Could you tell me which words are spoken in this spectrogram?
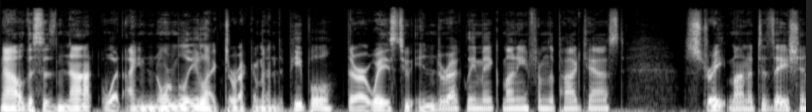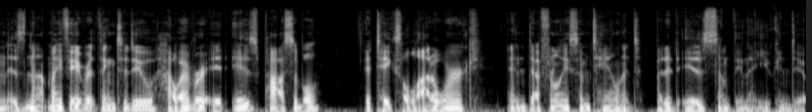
Now, this is not what I normally like to recommend to people. There are ways to indirectly make money from the podcast. Straight monetization is not my favorite thing to do. However, it is possible. It takes a lot of work and definitely some talent, but it is something that you can do.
